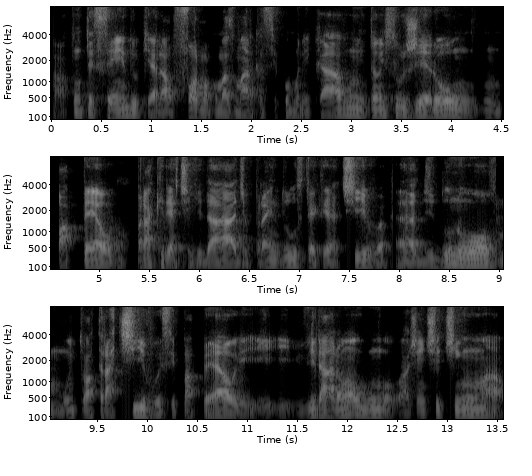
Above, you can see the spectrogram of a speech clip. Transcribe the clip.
acontecendo, que era a forma como as marcas se comunicavam. Então, isso gerou um, um papel para a criatividade, para a indústria criativa, é, de, do novo, muito atrativo esse papel, e, e viraram algum. A gente tinha uma,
